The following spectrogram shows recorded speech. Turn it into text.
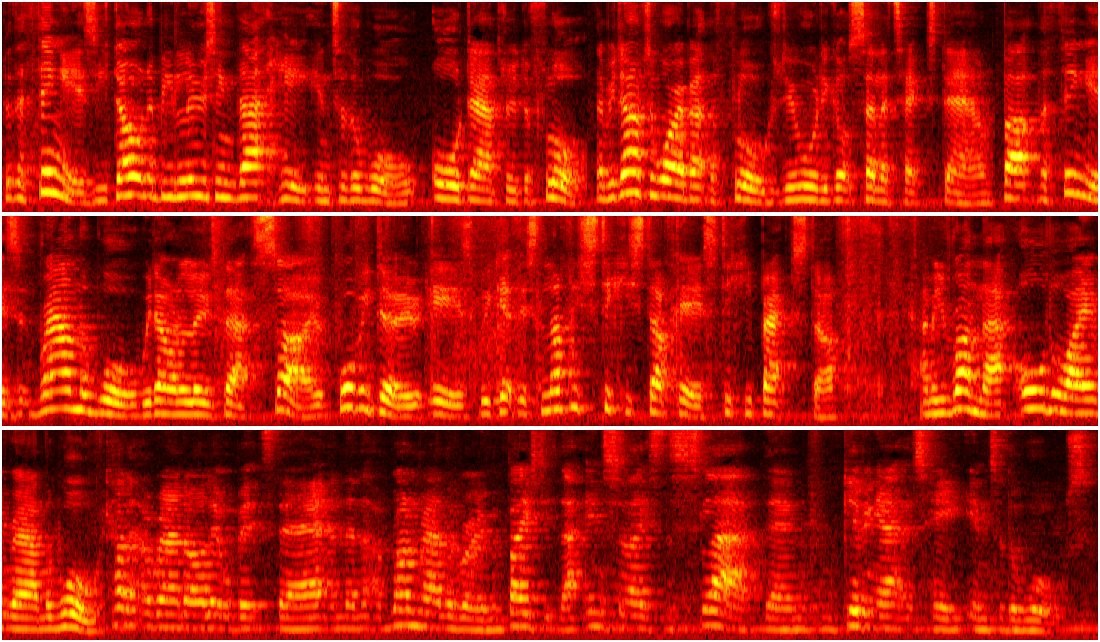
But the thing is you don't want to be losing that heat into the wall or down through the floor. Now we don't have to worry about the floor because we've already got Celotex down. But the thing is, around the wall, we don't want to lose that. So what we do is we get this lovely sticky stuff here, sticky back stuff, and we run that all the way around the wall. Cut it around our little bits there, and then run around the room, and basically that insulates the slab then from giving out its heat into the walls.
